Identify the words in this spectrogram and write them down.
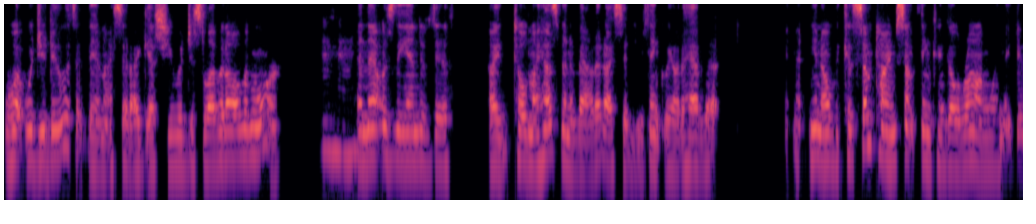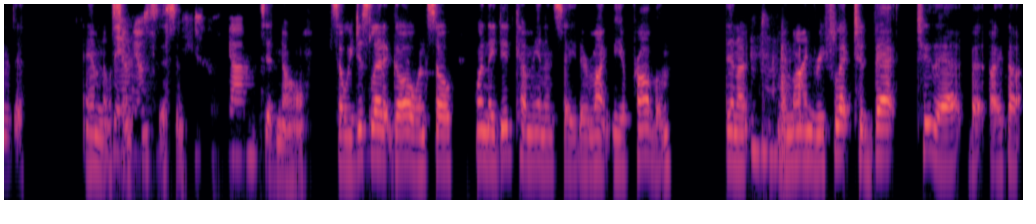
what would you do with it then? I said, I guess you would just love it all the more. Mm-hmm. And that was the end of the. I told my husband about it. I said, You think we ought to have that? You know, because sometimes something can go wrong when they do the amniocentesis. And yeah. said no. So we just let it go. And so when they did come in and say there might be a problem, then I, mm-hmm. my mind reflected back to that. But I thought,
